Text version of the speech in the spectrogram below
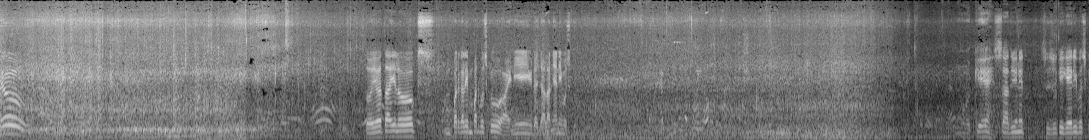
Yo. Toyota Hilux 4x4 bosku. Ah ini udah jalannya nih bosku. Oke, satu unit Suzuki Carry bosku.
